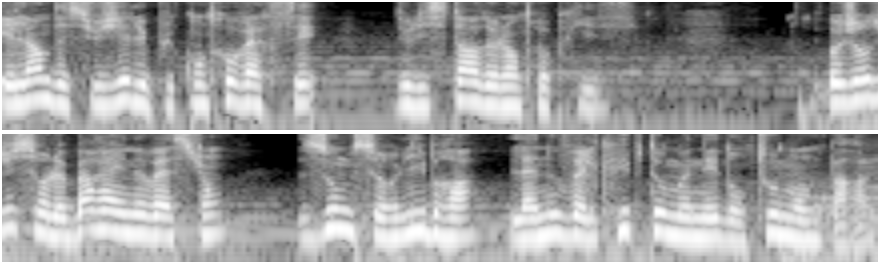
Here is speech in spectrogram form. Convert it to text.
est l'un des sujets les plus controversés de l'histoire de l'entreprise. Aujourd'hui sur le bar à innovation, zoom sur Libra, la nouvelle crypto-monnaie dont tout le monde parle.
